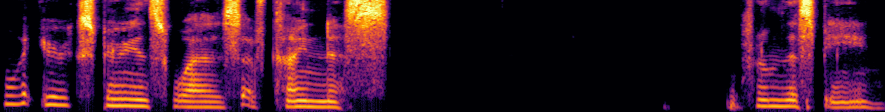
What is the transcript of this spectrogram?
what your experience was of kindness from this being.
